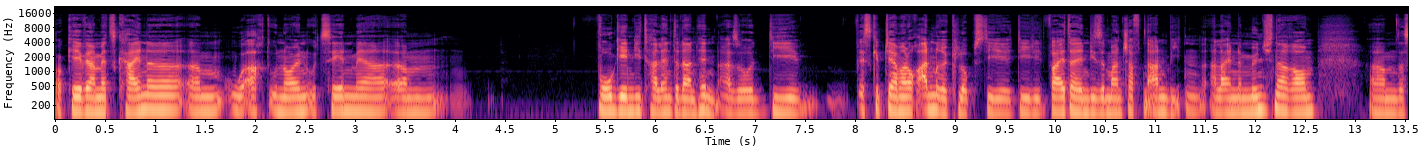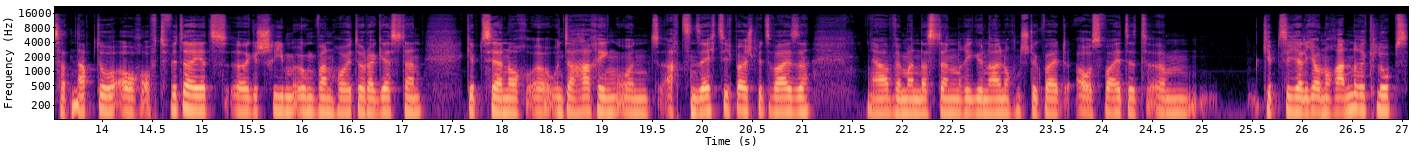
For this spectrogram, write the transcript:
okay, wir haben jetzt keine ähm, U8, U9, U10 mehr. Ähm, wo gehen die Talente dann hin? Also die es gibt ja immer noch andere Clubs, die, die weiterhin diese Mannschaften anbieten. Allein im Münchner Raum, ähm, das hat Napto auch auf Twitter jetzt äh, geschrieben, irgendwann heute oder gestern, gibt's ja noch äh, Unterhaching und 1860 beispielsweise. Ja, wenn man das dann regional noch ein Stück weit ausweitet, ähm, gibt sicherlich auch noch andere Clubs.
